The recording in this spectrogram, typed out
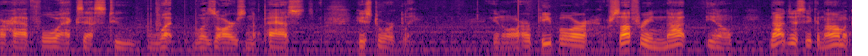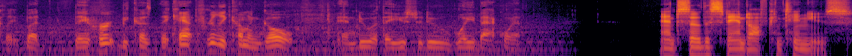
or have full access to what was ours in the past historically. You know, our people are suffering not, you know, not just economically, but they hurt because they can't freely come and go and do what they used to do way back when. And so the standoff continues.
